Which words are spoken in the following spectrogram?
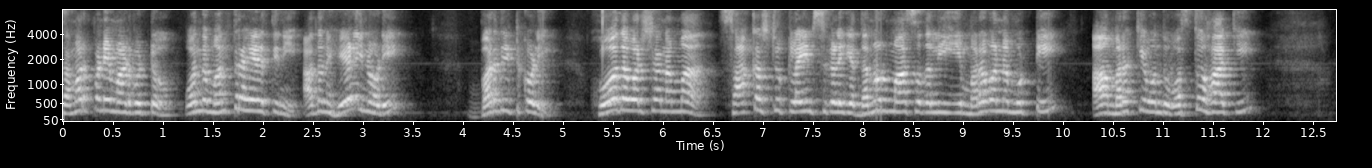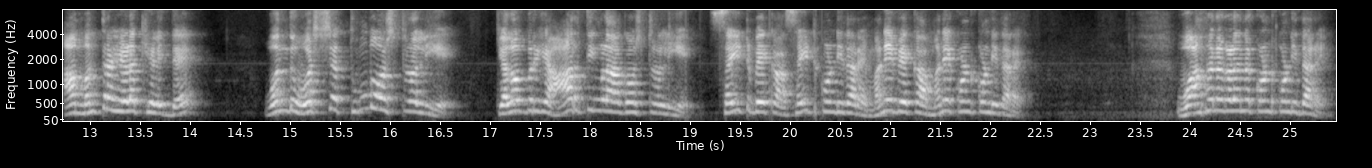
ಸಮರ್ಪಣೆ ಮಾಡಿಬಿಟ್ಟು ಒಂದು ಮಂತ್ರ ಹೇಳ್ತೀನಿ. ಅದನ್ನು ಹೇಳಿ ನೋಡಿ, ಬರೆದಿಟ್ಕೊಳ್ಳಿ. ಹೋದ ವರ್ಷ ನಮ್ಮ ಸಾಕಷ್ಟು ಕ್ಲೈಂಟ್ಸ್ಗಳಿಗೆ ಧನುರ್ಮಾಸದಲ್ಲಿ ಈ ಮರವನ್ನ ಮುಟ್ಟಿ ಆ ಮರಕ್ಕೆ ಒಂದು ವಸ್ತು ಹಾಕಿ ಆ ಮಂತ್ರ ಹೇಳಕ್ಕೆ ಹೇಳಿದ್ದೆ. ಒಂದು ವರ್ಷ ತುಂಬುವಷ್ಟರಲ್ಲಿಯೇ ಕೆಲವೊಬ್ಬರಿಗೆ ಆರು ತಿಂಗಳಾಗೋಷ್ಟರಲ್ಲಿಯೇ ಸೈಟ್ ಬೇಕಾ, ಸೈಟ್ ಕೊಂಡಿದ್ದಾರೆ, ಮನೆ ಬೇಕಾ, ಮನೆ ಕೊಂಡ್ಕೊಂಡಿದ್ದಾರೆ. ವಾಹನಗಳನ್ನು ಕೊಂಡ್ಕೊಂಡಿದ್ದಾರೆ.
